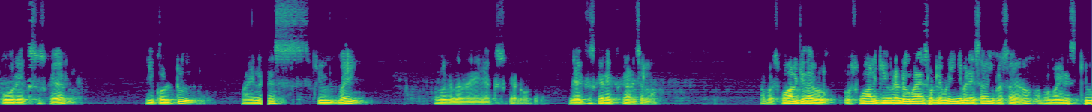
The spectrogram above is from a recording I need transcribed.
four x square equal to minus Q by உங்களுக்கு என்னது எக்ஸ் ஸ்கொயர் வரும் இந்த எக்ஸ் ஸ்கொயர் எக்ஸ் ஸ்கொயர் அடிச்சிடலாம். அப்போ ஸ்மால் கியூ தான் வேணும். ஸ்மால் கியூ ரெண்டுக்கும் மைனஸ் மல்டிப்ளை பண்ணி இங்கே மைனஸ் ஆகும் ப்ளஸ் ஆகிடும் அப்போ minus Q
